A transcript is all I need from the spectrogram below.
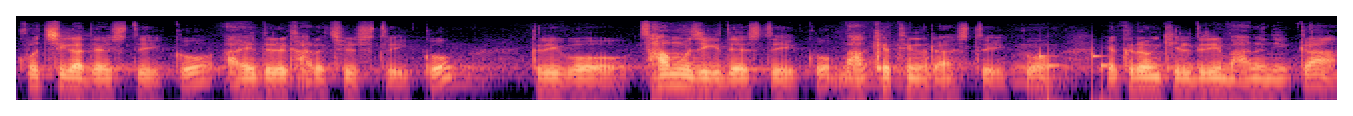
코치가 될 수도 있고 아이들을 가르칠 수도 있고 그리고 사무직이 될 수도 있고 마케팅을 할 수도 있고 그런 길들이 많으니까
